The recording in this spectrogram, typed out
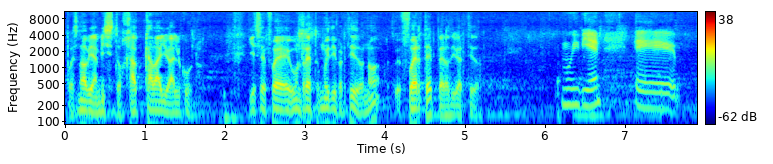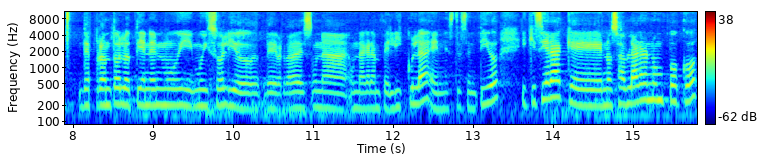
pues no habían visto caballo alguno. Y ese fue un reto muy divertido, ¿no? Fuerte, pero divertido. Muy bien. Eh, de pronto lo tienen muy, muy sólido, de verdad es una, una, gran película en este sentido. Y quisiera que nos hablaran un poco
